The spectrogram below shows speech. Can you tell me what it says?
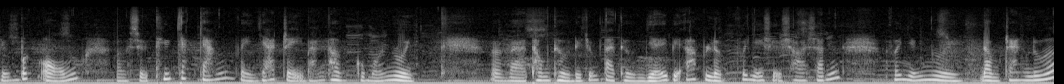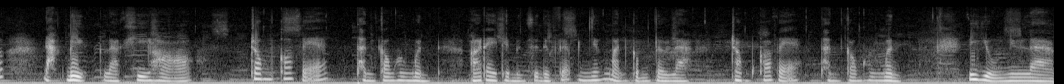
sự bất ổn ờ, sự thiếu chắc chắn về giá trị bản thân của mỗi người. Và thông thường thì chúng ta thường dễ bị áp lực với những sự so sánh với những người đồng trang lứa đặc biệt là khi họ trông có vẻ thành công hơn mình. Ở đây thì mình sẽ được phép nhấn mạnh cụm từ là trông có vẻ thành công hơn mình. Ví dụ như là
